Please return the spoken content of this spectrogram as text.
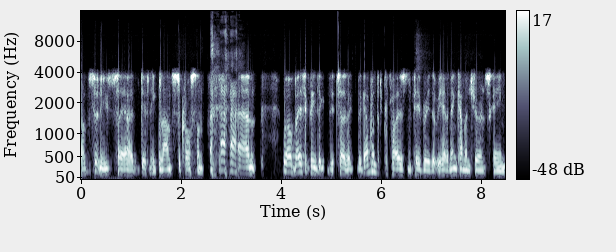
I'd certainly say I definitely glanced across them. um, well, basically, the, so the, the government proposed in February that we have an income insurance scheme,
